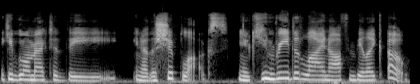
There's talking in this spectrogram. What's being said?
I keep going back to the you know the ship logs. You, know, you can read the line off and be like, oh,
